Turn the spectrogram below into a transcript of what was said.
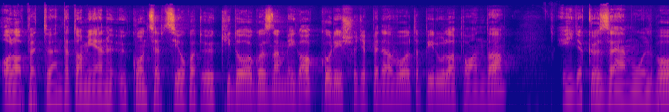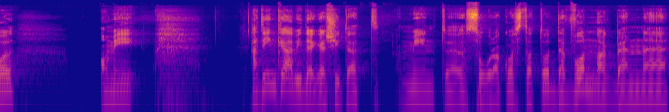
alapvetően, tehát amilyen koncepciókat ők kidolgoznak, még akkor is, hogyha például volt a Pirula Panda, így a közelmúltból, ami hát inkább idegesített, mint szórakoztatott, de vannak benne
